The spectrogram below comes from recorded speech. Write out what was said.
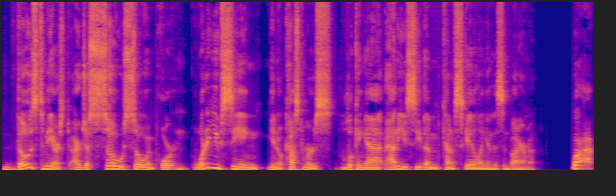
those to me are, are just so, so important. What are you seeing, you know, customers looking at? How do you see them kind of scaling in this environment? Well, I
